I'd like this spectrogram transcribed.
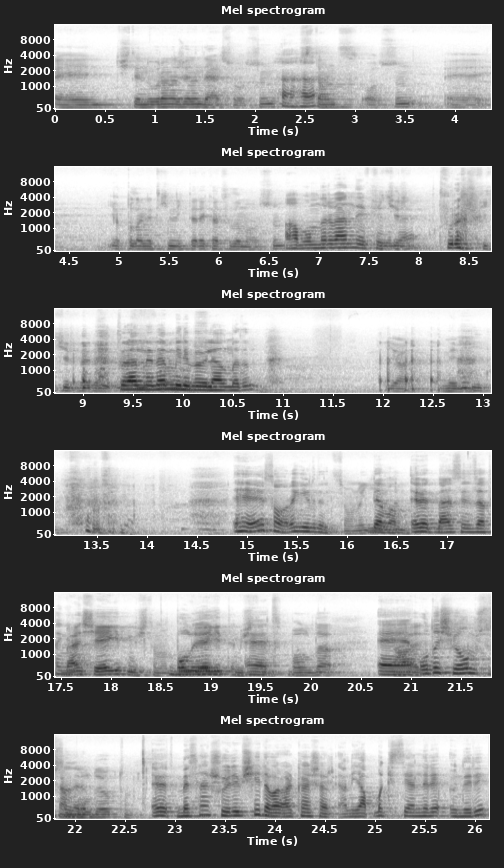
Ee, işte Nuran Hoca'nın dersi olsun, stand olsun, e, yapılan etkinliklere katılım olsun. Abi onları ben de yapıyordum Fikir. ya. Turan, Fikir verim. Turan neden beni olsun. böyle almadın? Ya ne bileyim. Ee sonra girdin. Sonra girdim. Devam. Evet ben seni zaten Ben şeye gitmiştim. Bolu'ya gitmiştim. evet. Bolu'da Ee, Daha- o da şey olmuştu sen sanırım. Bolu'da yoktun. Evet mesela şöyle bir şey de var arkadaşlar. Yani yapmak isteyenlere öneri.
